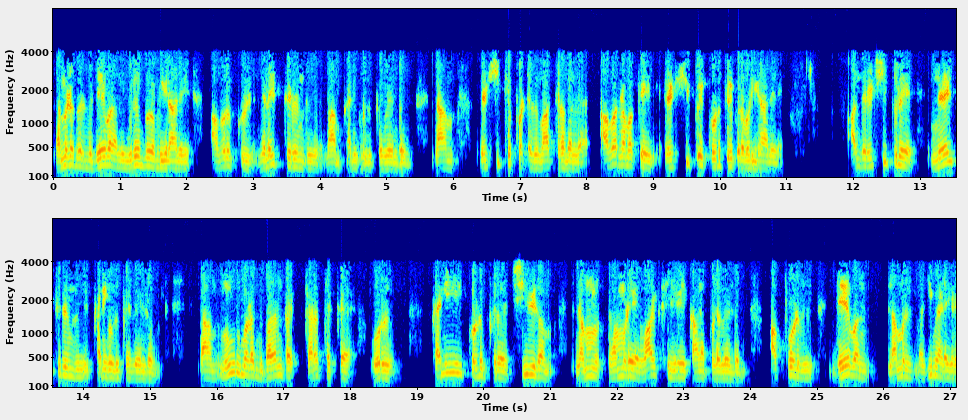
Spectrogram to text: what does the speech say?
நம்மிடமிருந்து தேவன் அதை விரும்புகிறபடியாலே அவருக்குள் நிலைத்திருந்து நாம் கனி கொடுக்க வேண்டும். நாம் ரட்சிக்கப்பட்டது மாத்திரமல்ல அவர் நமக்கு ரட்சிப்பை கொடுத்திருக்கிறபடியாலே அந்த ரட்சிப்பிலே நிலைத்திருந்து கனி கொடுக்க வேண்டும். நாம் நூறு மடங்கு பலன் தரத்தக்க ஒரு கனியை கொடுக்கிற ஜீவிதம் நம் நம்முடைய வாழ்க்கையிலே காணப்பட வேண்டும். அப்பொழுது தேவன் நம்ம மகிமை அடைகிற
